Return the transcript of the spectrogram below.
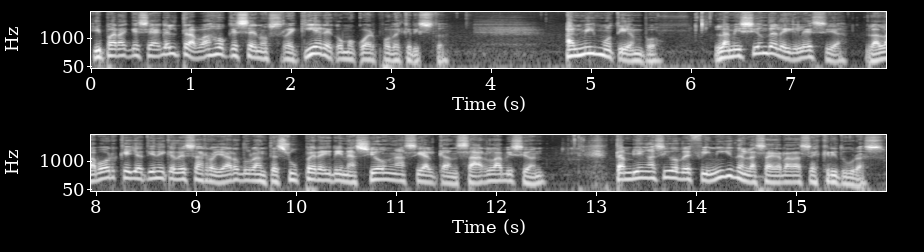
y para que se haga el trabajo que se nos requiere como cuerpo de Cristo. Al mismo tiempo, la misión de la iglesia, la labor que ella tiene que desarrollar durante su peregrinación hacia alcanzar la visión, también ha sido definida en las Sagradas Escrituras.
